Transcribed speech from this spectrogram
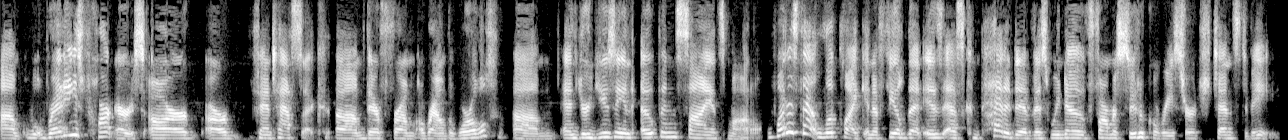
Um, well, Ready's partners are are fantastic. Um, they're from around the world, um, and you're using an open science model. What does that look like in a field that is as competitive as we know pharmaceutical research tends to be?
